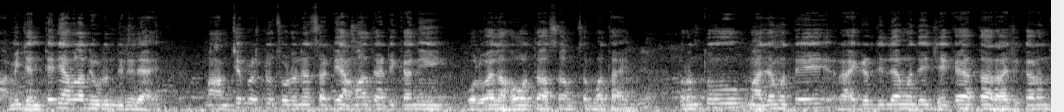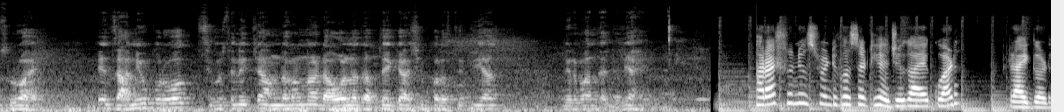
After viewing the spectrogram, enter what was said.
आम्ही जनतेने आम्हाला निवडून दिलेले आहेत. मग आमचे प्रश्न सोडवण्यासाठी आम्हाला त्या ठिकाणी बोलवायला हवं होतं असं आमचं मत आहे. परंतु माझ्या मते रायगड जिल्ह्यामध्ये जे काही आता राजकारण सुरू आहे हे जाणीवपूर्वक शिवसेनेच्या आमदारांना डावललं जाते का अशी परिस्थिती आज निर्माण झालेली आहे. महाराष्ट्र न्यूज ट्वेंटी फोरसाठी अजय गायकवाड रायगड.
